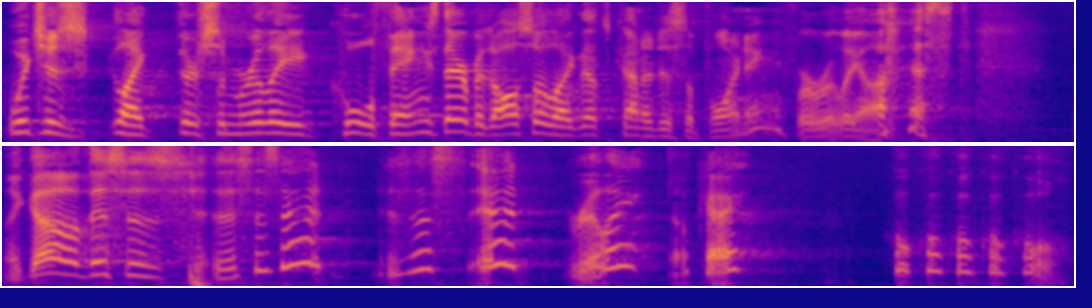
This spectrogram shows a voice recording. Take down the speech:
which is like, there's some really cool things there, but also like, that's kind of disappointing, if we're really honest. Like, oh, this is this is it? Is this it? Really? Okay. Cool, cool, cool, cool, cool.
